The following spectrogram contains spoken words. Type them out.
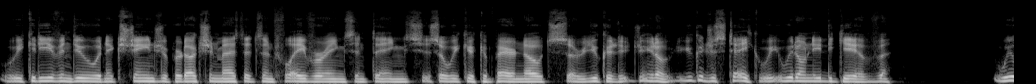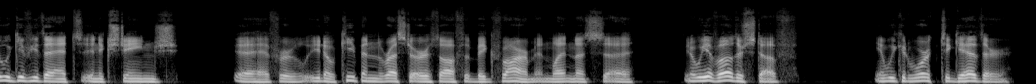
We could even do an exchange of production methods and flavorings and things so we could compare notes or you could, you know, you could just take, we, we don't need to give. We will give you that in exchange uh, for, you know, keeping the rest of Earth off the big farm and letting us, uh, you know, we have other stuff and we could work together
